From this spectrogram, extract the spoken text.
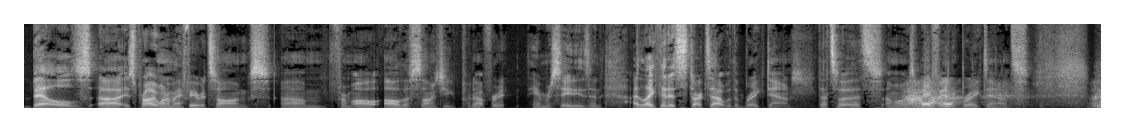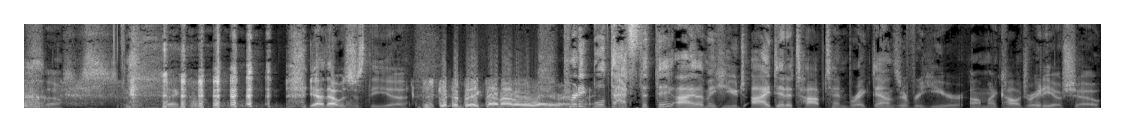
Bells uh, is probably one of my favorite songs um, from all all the songs you put out for Hey Mercedes, and I like that it starts out with a breakdown. That's what, that's I'm always a big fan of breakdowns. So Thanks. yeah, that was just the uh, just get the breakdown out of the way, right? pretty away. well. That's the thing. I am a huge. I did a top ten breakdowns every year on my college radio show,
